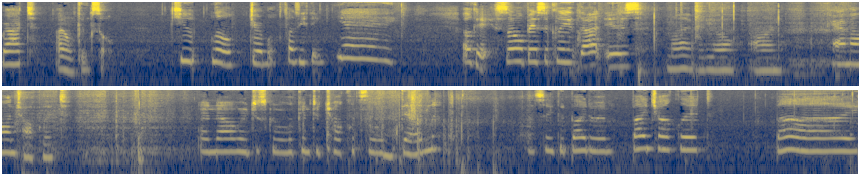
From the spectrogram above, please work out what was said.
Rat? I don't think so. Cute little gerbil fuzzy thing. Yay! Okay, so basically that is my video on caramel and chocolate. And now we're just gonna look into Chocolate's little den and say goodbye to him. Bye, Chocolate. Bye.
